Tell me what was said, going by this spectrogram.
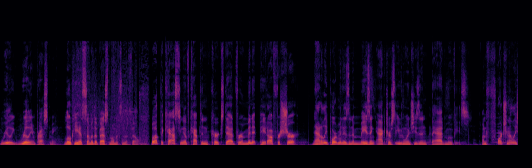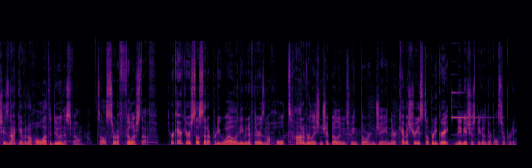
really, really impressed me. Loki has some of the best moments in the film. But the casting of Captain Kirk's dad for a minute paid off for sure. Natalie Portman is an amazing actress even when she's in bad movies. Unfortunately, she's not given a whole lot to do in this film. It's all sort of filler stuff. Her character is still set up pretty well, and even if there isn't a whole ton of relationship building between Thor and Jane, their chemistry is still pretty great. Maybe it's just because they're both so pretty.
